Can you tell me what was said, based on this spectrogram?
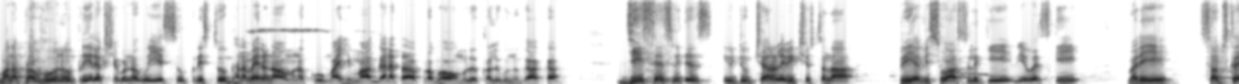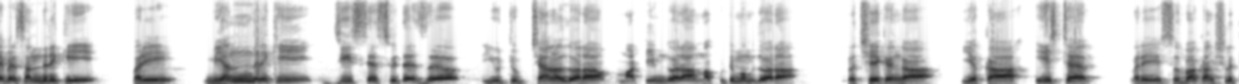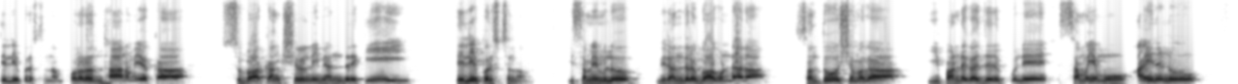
మన ప్రభువును ప్రియరక్షకునకు యేసుక్రీస్తు ఘనమైన నామునకు మహిమ ఘనత ప్రభావములు కలుగును గాక జీసస్ విత్ యూట్యూబ్ ఛానల్ వీక్షిస్తున్న ప్రియ విశ్వాసులకి వ్యూవర్స్కి మరి సబ్స్క్రైబర్స్ అందరికీ మరి మీ అందరికీ జీసస్ విత్ యూట్యూబ్ ఛానల్ ద్వారా మా టీం ద్వారా మా కుటుంబం ద్వారా ప్రత్యేకంగా ఈ యొక్క ఈస్టర్ మరి శుభాకాంక్షలు తెలియపరుస్తున్నాం. పునరుద్ధానం యొక్క శుభాకాంక్షలని మీ అందరికీ తెలియపరుస్తున్నాం. ఈ సమయంలో మీరందరూ బాగుండారా సంతోషముగా ఈ పండగ జరుపుకునే సమయము అయినను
